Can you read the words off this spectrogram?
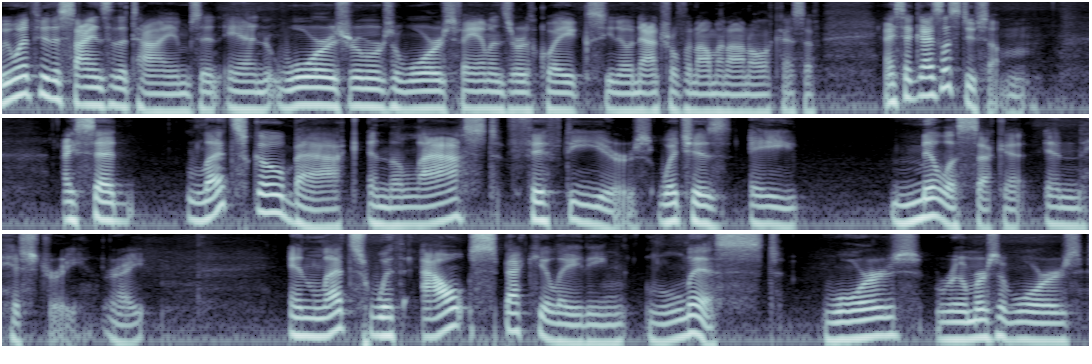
we went through the signs of the times and, and wars, rumors of wars, famines, earthquakes, you know, natural phenomenon, all that kind of stuff. And I said, guys, let's do something. I said, let's go back in the last 50 years, which is a millisecond in history, right? And let's, without speculating, list wars, rumors of wars,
